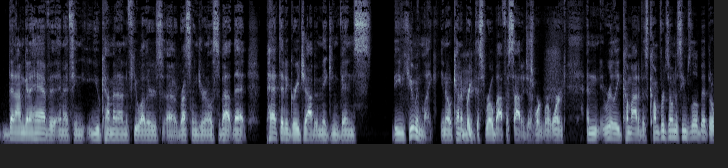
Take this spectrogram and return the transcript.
that I'm going to have, and I've seen you comment on a few others, uh, wrestling journalists about that. Pat did a great job in making Vince be human like, you know, kind of break this robot facade of just work, work, work, and really come out of his comfort zone. It seems a little bit, but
